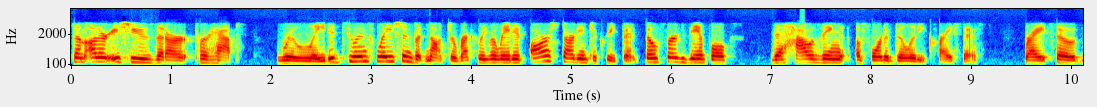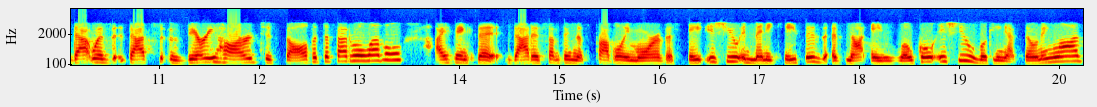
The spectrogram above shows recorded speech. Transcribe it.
some other issues that are perhaps related to inflation but not directly related are starting to creep in. So, for example, the housing affordability crisis right? So that was that's very hard to solve at the federal level. I think that that is something that's probably more of a state issue in many cases, if not a local issue, looking at zoning laws.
